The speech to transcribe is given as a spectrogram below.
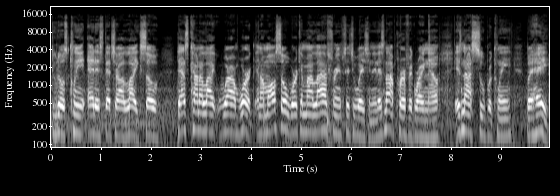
do those clean edits that y'all like. So that's kind of like where I'm worked. And I'm also working my live stream situation. And it's not perfect right now. It's not super clean. But hey,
